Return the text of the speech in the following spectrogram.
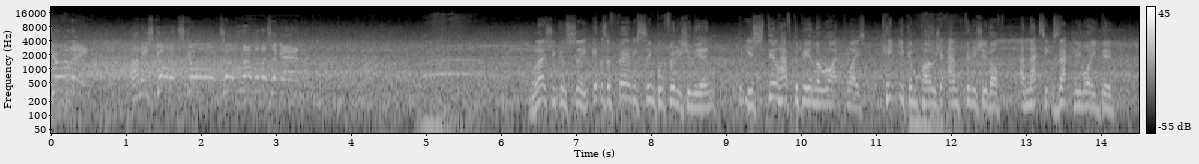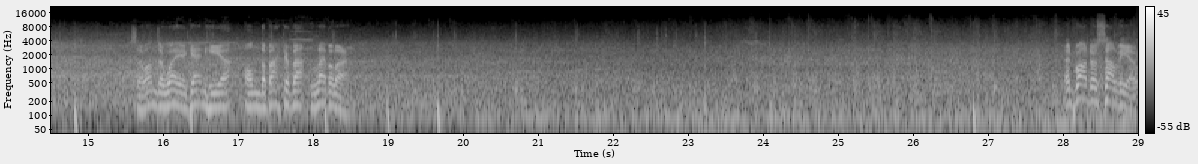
surely. And he's gone and scored to level us again. Well, as you can see, it was a fairly simple finish in the end, but you still have to be in the right place, keep your composure and finish it off, and that's exactly what he did. So underway again here on the back of that leveller. Eduardo Salvio.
